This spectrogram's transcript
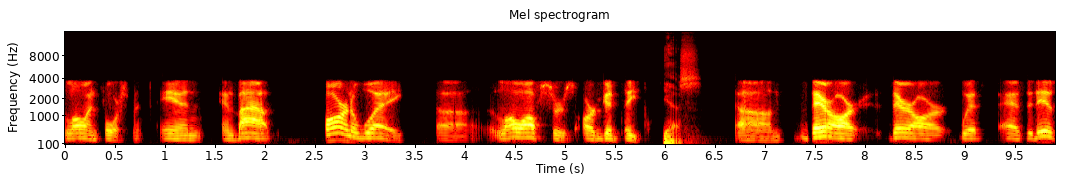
law enforcement, and and by far and away, uh, law officers are good people. Yes. Um, there are there are with as it is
